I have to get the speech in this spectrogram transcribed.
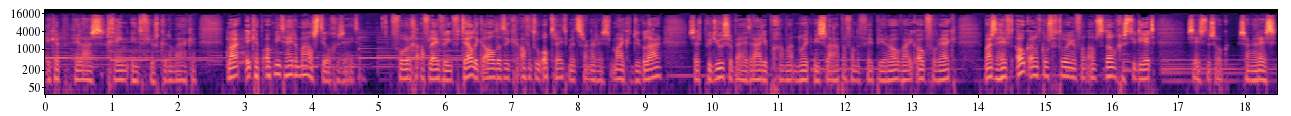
ik heb helaas geen interviews kunnen maken. Maar ik heb ook niet helemaal stilgezeten. Vorige aflevering vertelde ik al dat ik af en toe optreed met zangeres Maaike Dubelaar. Zij is producer bij het radioprogramma Nooit meer slapen van de VPRO, waar ik ook voor werk. Maar ze heeft ook aan het Conservatorium van Amsterdam gestudeerd. Ze is dus ook zangeres.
